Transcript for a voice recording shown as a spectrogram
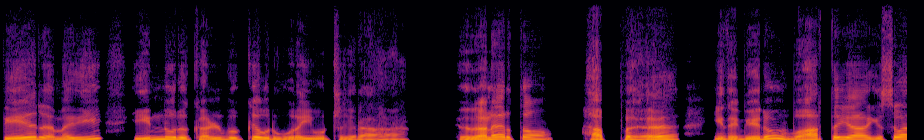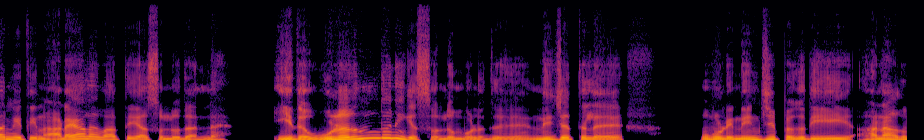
பேர் அமைதி இன்னொரு கல்வுக்கு அவர் உறையூற்றுகிறார். இதுதானே அர்த்தம். அப்ப இத வெறும் வார்த்தையா, இஸ்லாமியத்தின் அடையாள வார்த்தையா சொல்லுவது அல்ல. இத உணர்ந்து நீங்க சொல்லும் பொழுது, நிஜத்துல உங்களுடைய நெஞ்சு பகுதி ஆனா அது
